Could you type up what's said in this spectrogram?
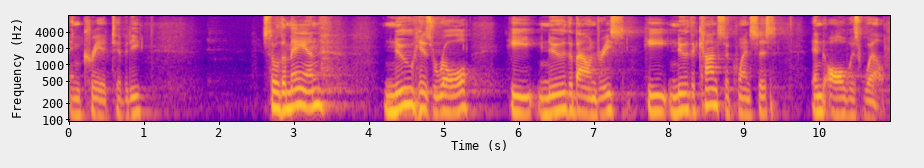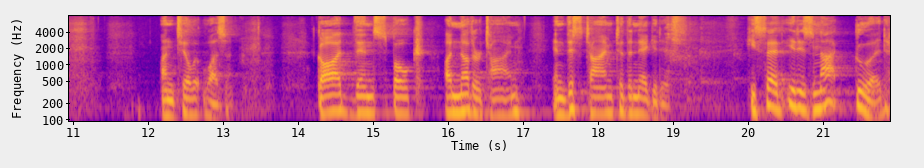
and creativity. So the man knew his role, he knew the boundaries, he knew the consequences, and all was well until it wasn't. God then spoke another time, and this time to the negative. He said, It is not good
